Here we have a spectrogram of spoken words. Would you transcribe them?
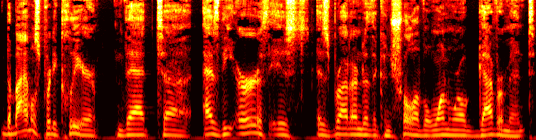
the Bible's pretty clear that uh, as the earth is, is brought under the control of a one world government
